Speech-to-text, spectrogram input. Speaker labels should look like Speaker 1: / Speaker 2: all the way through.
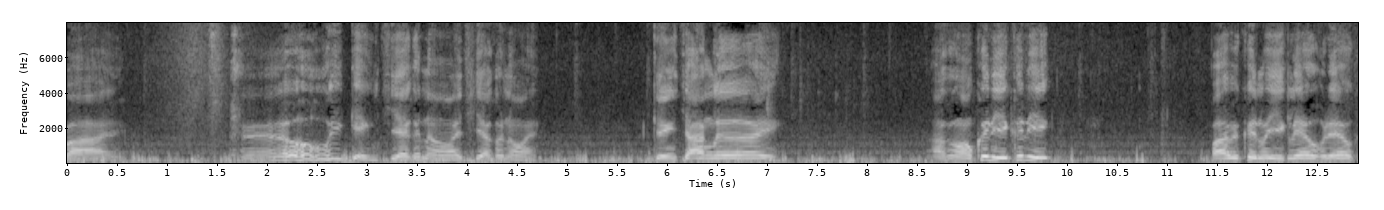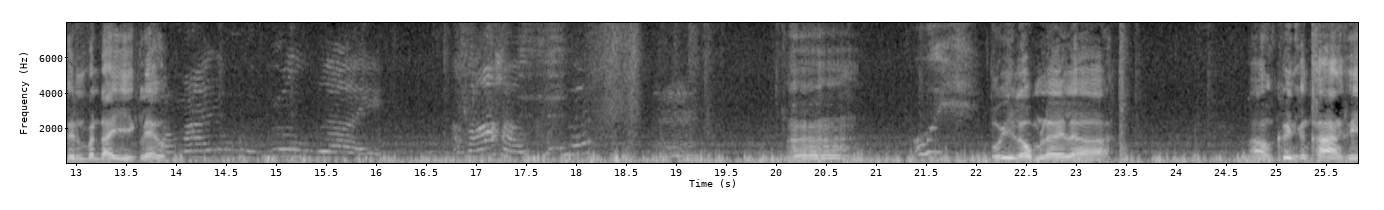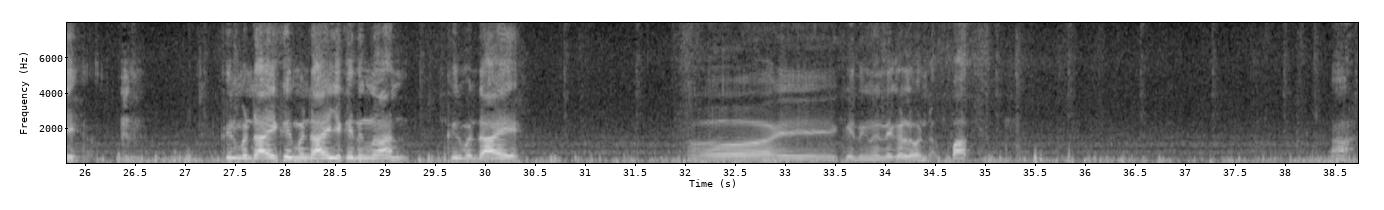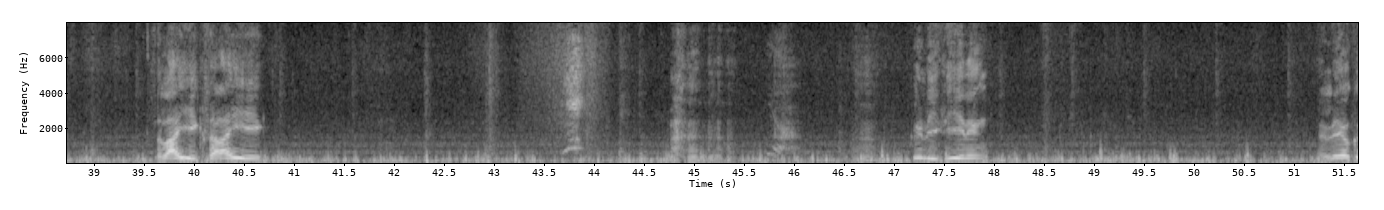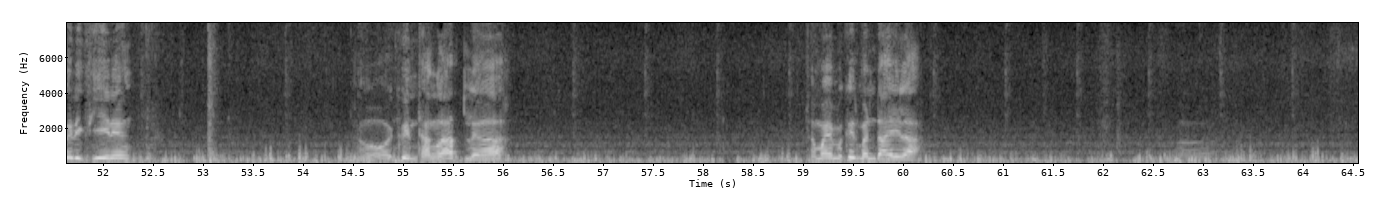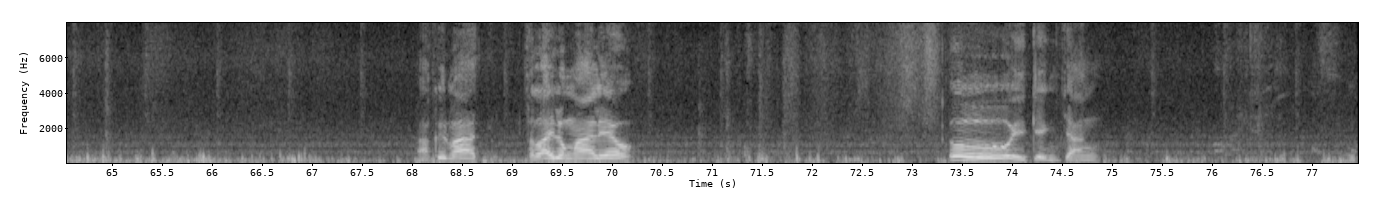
Speaker 1: ายบายเอ้ยโอ้ยเก่งเชียร์ก็หน่อย เชียร์ก็หน่อย เก่งจังเลยอะข้าวหอมขึ้นอีกขึ้นอีกไปไปขึ้นมาอีกเร็วเร็วขึ้นบันไดอีกเร็ว
Speaker 2: ทำไมลูกเลยอาม่าหายไปแล้ว
Speaker 1: เออ
Speaker 2: อุ้ย
Speaker 1: อุ้ยล้มเลยเหรออ้าวขึ้นข้างๆสิ ขึ้นบันไดขึ้นบันไดอย่าขึ้นตรงนั้น ขึ้นบันได โอ้ย ขึ้นตรงนั้นแล้วก็หล่นปั๊บอะสไลด์อีก สไลด์อีก ขึ้นอีกทีหนึ่งเร็วขึ้นอีกทีหนึ่งโอ้ยขึ้นทางลัดเหรอำไมมันขึ้นบันไดล่ะเอออะขึ้นมา สไลด์ลงมาเร็ว โอ้ย เก่งจัง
